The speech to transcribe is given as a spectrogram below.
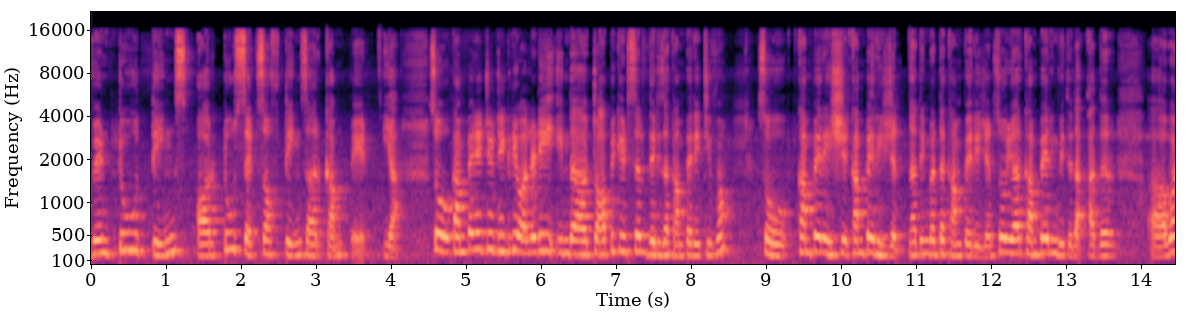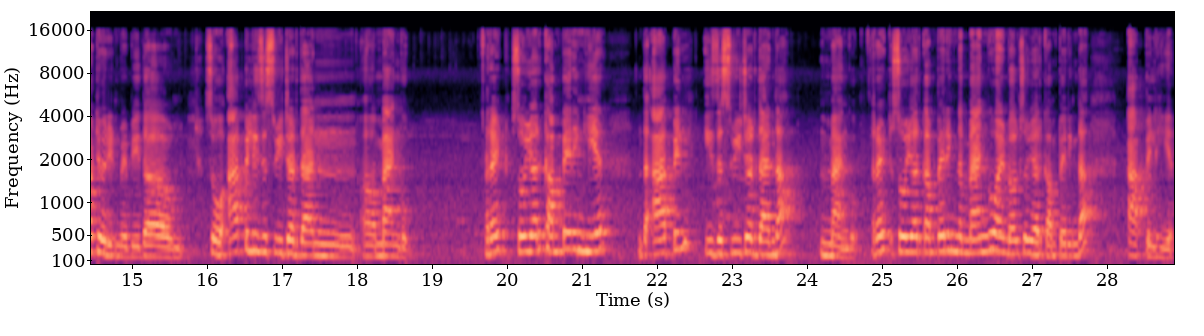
when two things or two sets of things are compared. Yeah. So comparative degree already in the topic itself there is a comparative one so comparison comparison nothing but the comparison. So you are comparing with the other uh, whatever it may be the so apple is sweeter than uh, mango right? So you are comparing here the apple is sweeter than the mango right? So you are comparing the mango and also you are comparing the apple here.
